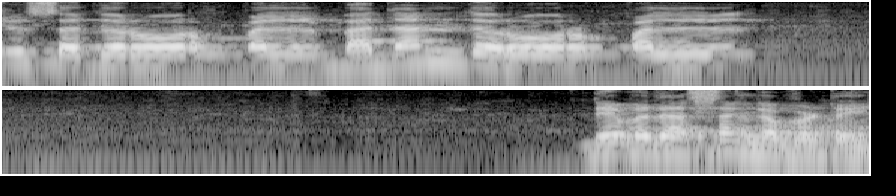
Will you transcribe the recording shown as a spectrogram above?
جو صدرور خپل بدن درور خپل دې بدا څنګه پټې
